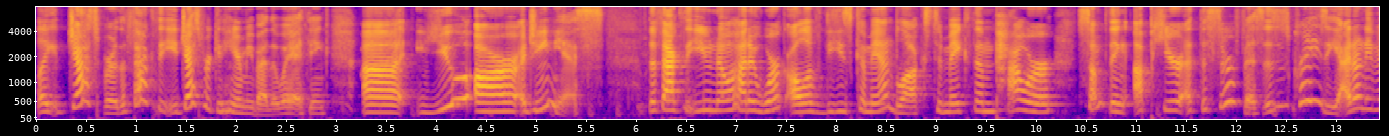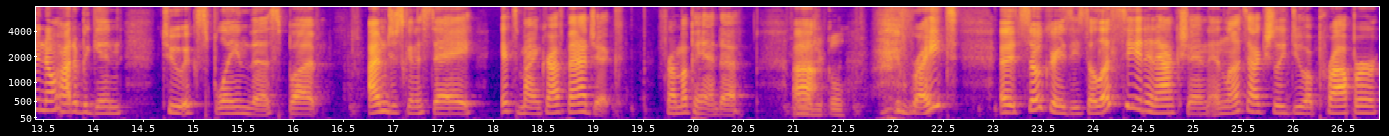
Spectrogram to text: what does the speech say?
like Jasper, the fact that you, Jasper can hear me, by the way, I think, uh, you are a genius. The fact that you know how to work all of these command blocks to make them power something up here at the surface. This is crazy. I don't even know how to begin to explain this, but I'm just going to say it's Minecraft magic from a panda. Uh, Magical. right? It's so crazy. So let's see it in action and let's actually do a proper.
